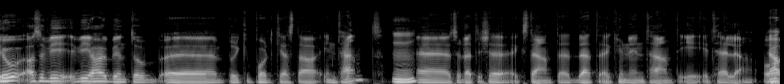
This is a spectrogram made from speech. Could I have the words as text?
Jo, altså vi, vi har jo begynt å eh, bruke podcaster internt. Mm. Eh, så dette er ikke eksternt, det, dette er kun internt i, i Telia. Og, Ja.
